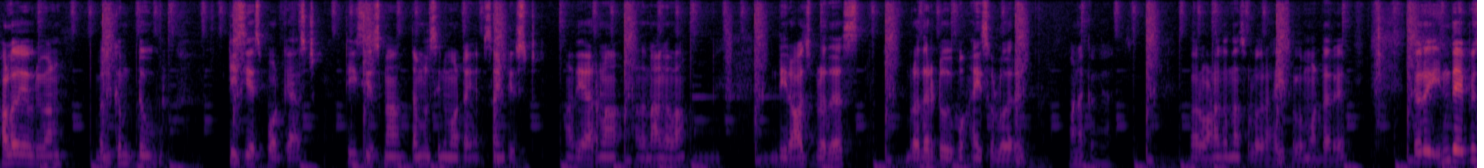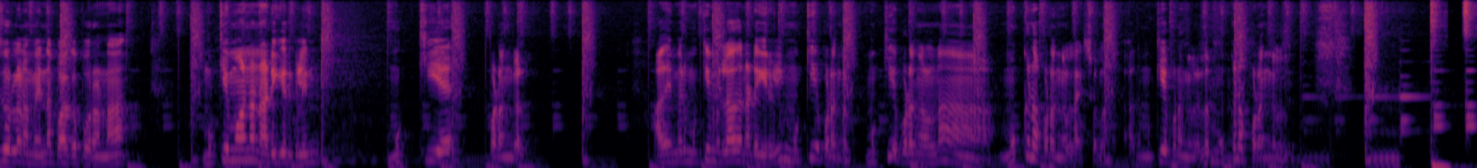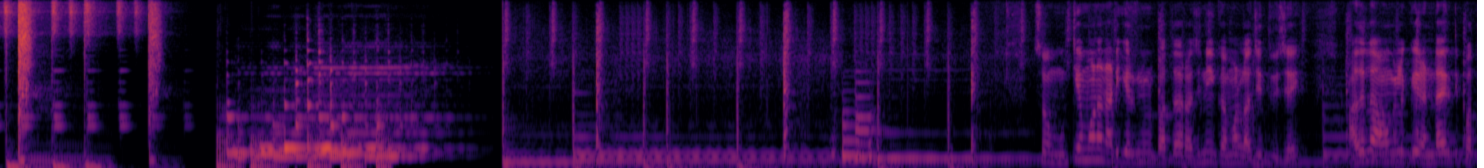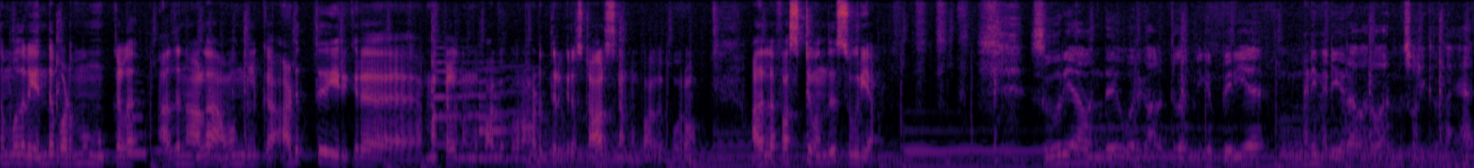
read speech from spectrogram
Hello everyone welcome to TCS podcast டிசிஎஸ்னா Tamil cinema டை scientist அது யாருன்னா அது நாங்கள் தான் the Raj brothers brother two இப்போ ஹை சொல்லுவார். வணக்கங்க. அவர் வணக்கம் தான் சொல்லுவார் ஹை சொல்ல மாட்டார். சரி இந்த எபிசோடில் நம்ம என்ன பார்க்க போகிறோன்னா முக்கியமான நடிகர்களின் முக்கிய படங்கள். அதேமாதிரி முக்கியம் இல்லாத நடிகர்களின் முக்கிய படங்கள். முக்கிய படங்கள்னால் முக்கின படங்கள் ஆக்சுவலாக அது முக்கிய படங்கள் இல்லை முக்கின படங்கள். முக்கியமான நடிகர்கள்னு பார்த்தா ரஜினி கமல் அஜித் விஜய். அதில் அவங்களுக்கு ரெண்டாயிரத்தி பத்தொம்போதில் எந்த படமும் முக்கலை. அதனால அவங்களுக்கு அடுத்து இருக்கிற மக்களை நம்ம பார்க்க போகிறோம் அடுத்து இருக்கிற ஸ்டார்ஸ் நம்ம பார்க்க போகிறோம் அதில் ஃபஸ்ட்டு வந்து சூர்யா. சூர்யா வந்து ஒரு காலத்தில் மிகப்பெரிய முன்னணி நடிகராக வருவார்னு சொல்லிட்டு இருந்தாங்க.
